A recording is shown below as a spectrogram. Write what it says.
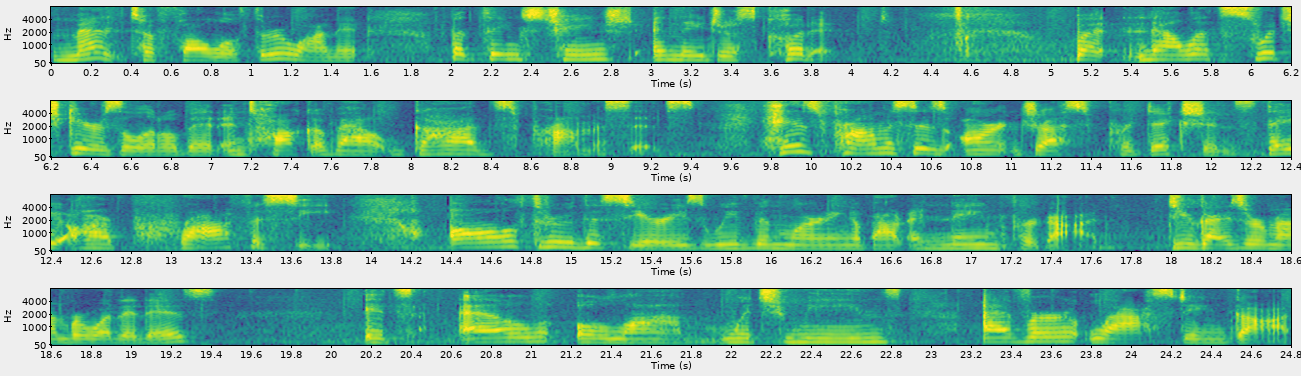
meant to follow through on it, but things changed and they just couldn't. But now let's switch gears a little bit and talk about God's promises. His promises aren't just predictions, they are prophecy. All through this series, we've been learning about a name for God. Do you guys remember what it is? It's El Olam, which means everlasting God.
